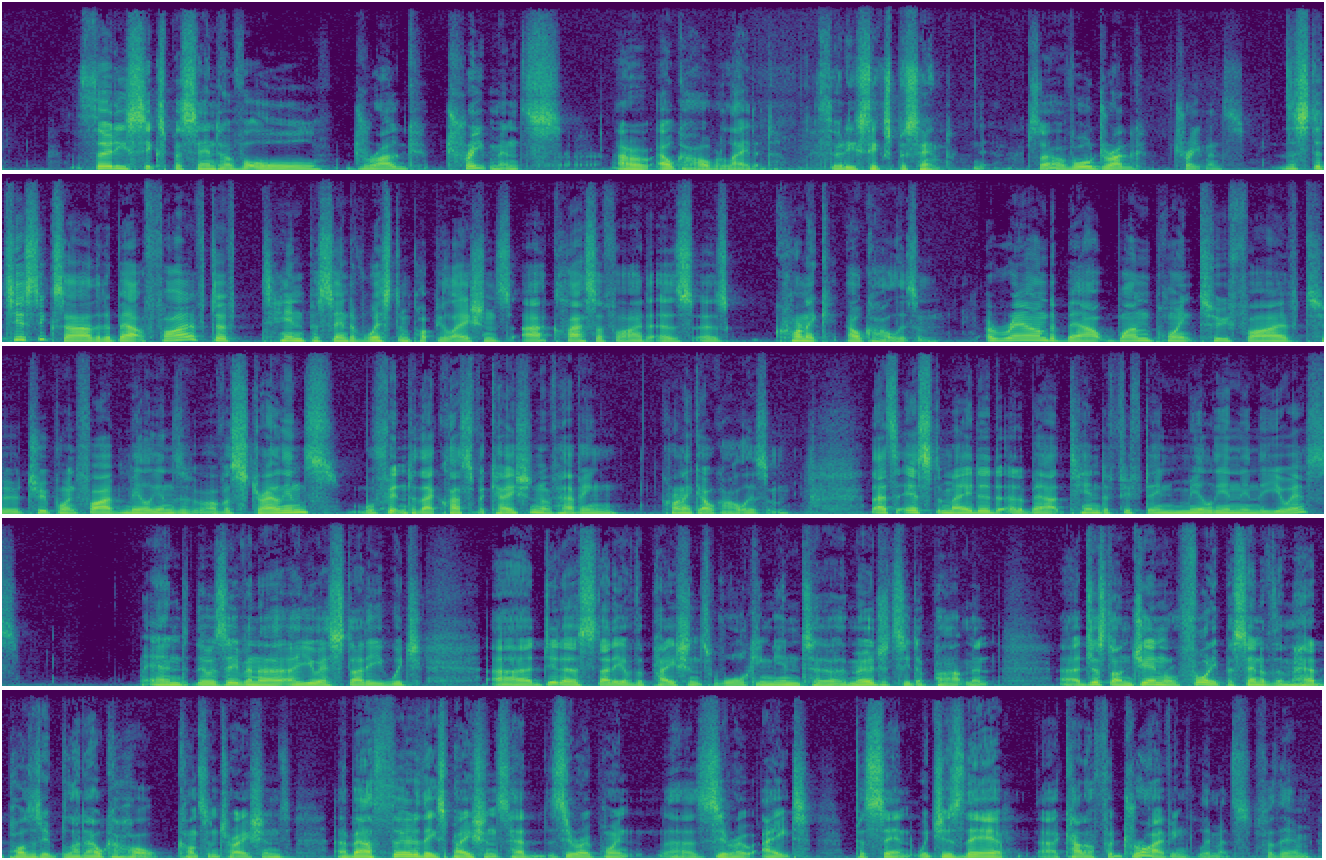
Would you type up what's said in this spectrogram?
36% of all drug treatments are alcohol related. 36%. Yeah. So, of all drug treatments, the statistics are that about 5 to 10% of Western populations are classified as, as chronic alcoholism around about 1.25 to 2.5 millions of Australians will fit into that classification of having chronic alcoholism. That's estimated at about 10 to 15 million in the US. And there was even a, a US study which uh, did a study of the patients walking into emergency department. Uh, just on general, 40% of them had positive blood alcohol concentrations. About a third of these patients had 0.08 percent, which is their uh, cutoff for driving limits for them.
